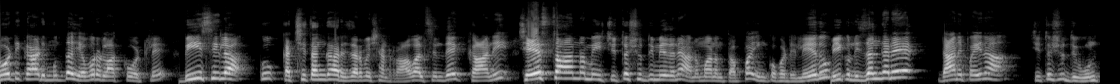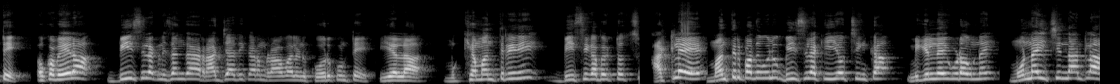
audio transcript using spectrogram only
నోటికాడి ముద్ద ఎవరు లాక్కోవట్లే? బీసీలకు ఖచ్చితంగా రిజర్వేషన్ రావాల్సిందే కానీ చేస్తా అన్న మీ చిత్తశుద్ధి మీదనే అనుమానం తప్ప ఇంకొకటి లేదు. మీకు నిజంగానే దానిపైన చిత్తశుద్ధి ఉంటే ఒకవేళ బీసీలకు నిజంగా రాజ్యాధికారం రావాలని కోరుకుంటే ఇలా ముఖ్యమంత్రిని బీసీగా పెట్టొచ్చు. అట్లే మంత్రి పదవులు బీసీలకు ఇవ్వచ్చు ఇంకా. మిగిలినవి కూడా ఉన్నాయి. మొన్న ఇచ్చిన దాంట్లో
